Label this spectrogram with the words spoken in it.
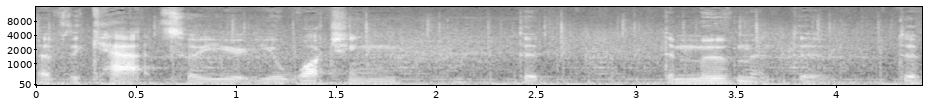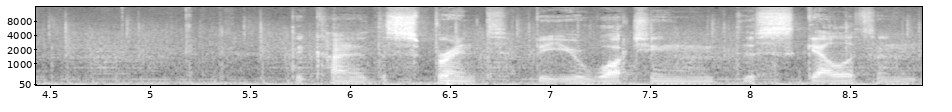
of the cat. So you're you're watching the the movement, the the the kind of the sprint, but you're watching the skeleton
